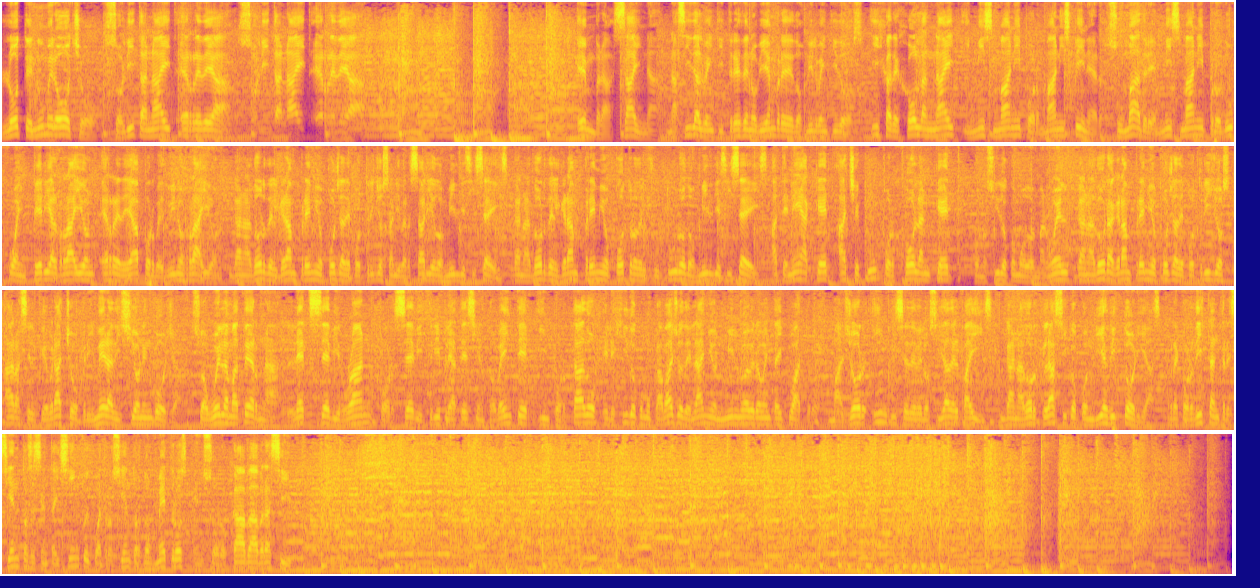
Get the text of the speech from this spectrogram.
Lote número 8, Solita Night RDA. Solita Night RDA. Hembra, Zaina, nacida el 23 de noviembre de 2022, hija de Holland Knight y Miss Money por Money Spinner. Su madre, Miss Money, produjo a Imperial Rayon RDA por Beduinos Rayon, ganador del Gran Premio Polla de Potrillos Aniversario 2016, ganador del Gran Premio Potro del Futuro 2016, Atenea Ket HQ por Holland Ket, conocido como Don Manuel, ganadora Gran Premio Polla de Potrillos Aras el Quebracho, primera edición en Goya. Su abuela materna, Let's Sevi Run por Sevi Triple AT 120, importado, elegido como caballo del año en 1994, mayor índice de velocidad del país, ganador clásico con 10 victorias, recordista en 365 y 402 metros en Sorocaba, Brasil.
